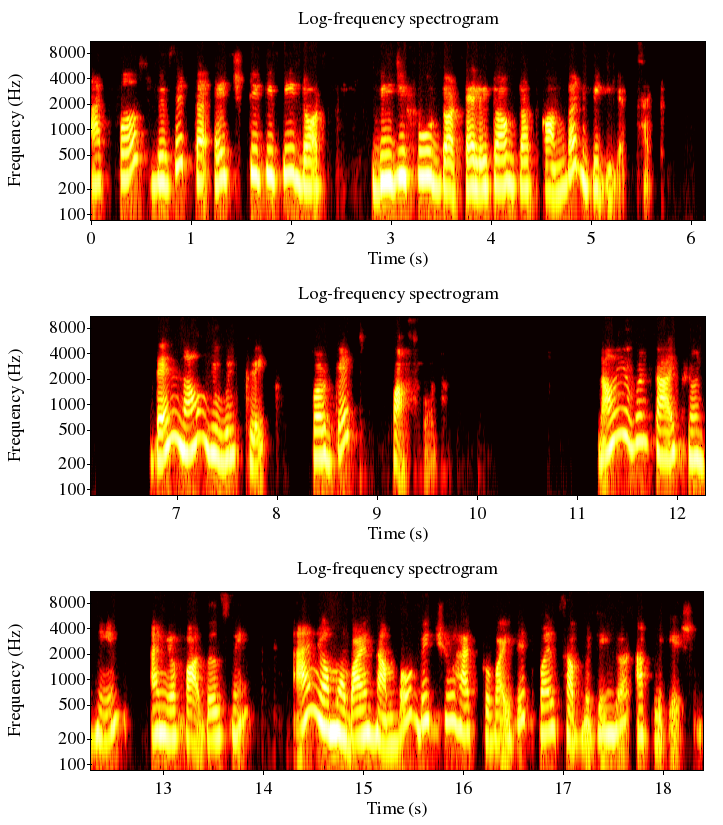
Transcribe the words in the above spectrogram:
At first, visit the http.dgfood.teletalk.com.bd website. Then now you will click Forget Password. Now you will type your name and your father's name and your mobile number which you had provided while submitting your application.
